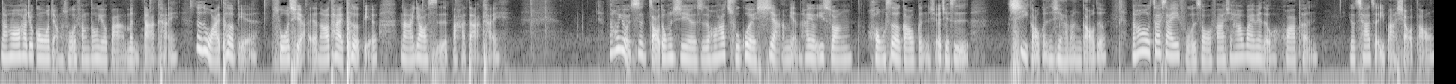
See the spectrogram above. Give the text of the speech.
然后他就跟我讲说，房东有把门打开，但是我还特别锁起来了。然后他还特别拿钥匙把它打开。然后有一次找东西的时候，他橱柜下面还有一双红色高跟鞋，而且是细高跟鞋，还蛮高的。然后在晒衣服的时候，我发现他外面的花盆有插着一把小刀。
